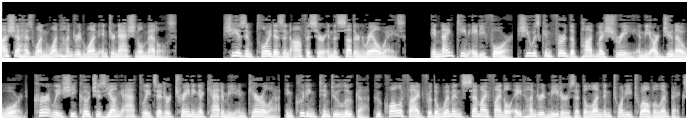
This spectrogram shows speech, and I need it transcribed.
Usha has won 101 international medals. She is employed as an officer in the Southern Railways. In 1984, she was conferred the Padma Shri and the Arjuna Award. Currently, she coaches young athletes at her training academy in Kerala, including Tintu Luka, who qualified for the women's semi-final 800 metres at the London 2012 Olympics.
